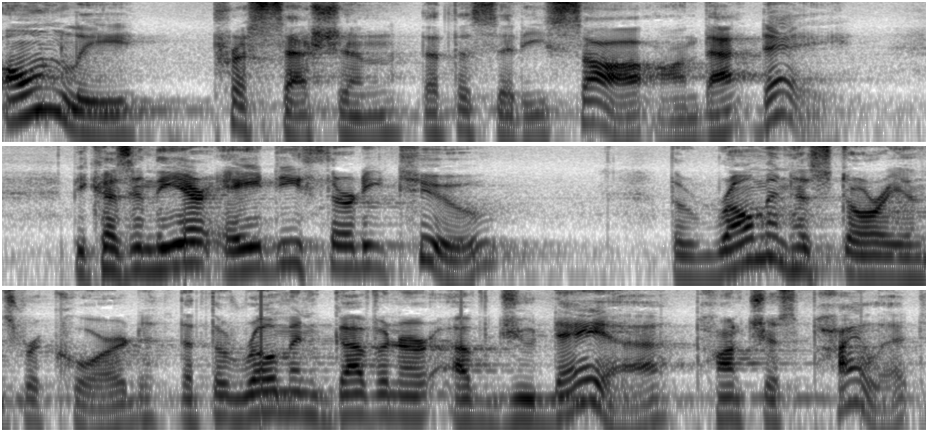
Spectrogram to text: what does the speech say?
only procession that the city saw on that day. Because in the year AD 32, the Roman historians record that the Roman governor of Judea, Pontius Pilate,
